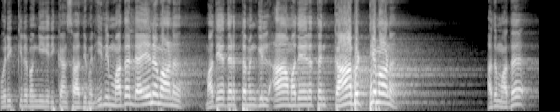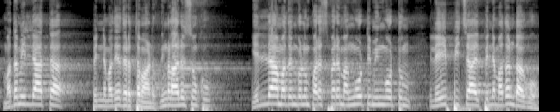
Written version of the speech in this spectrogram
ഒരിക്കലും അംഗീകരിക്കാൻ സാധ്യമല്ല. ഇനി മതലയനമാണ്. മതേതരത്വമെങ്കിൽ ആ മതേതരത്വം കാപഠ്യമാണ് അത് മത മതമില്ലാത്ത പിന്നെ മതേതരത്വമാണ്. നിങ്ങൾ ആലോചിച്ച് നോക്കൂ. എല്ലാ മതങ്ങളും പരസ്പരം അങ്ങോട്ടും ഇങ്ങോട്ടും ലയിപ്പിച്ചാൽ പിന്നെ മതം ഉണ്ടാകുമോ?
